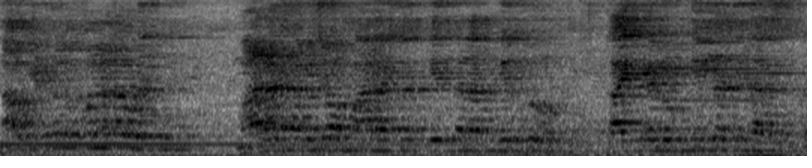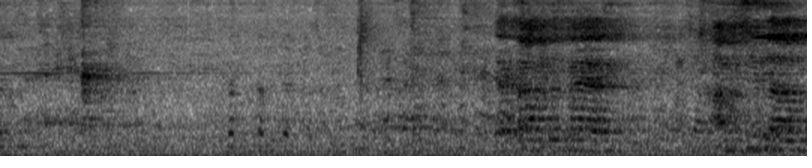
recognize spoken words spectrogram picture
नाव घेतलेलं कोणाला आवडत महाराज आम्ही जेव्हा महाराष्ट्रात कीर्तनात गेलो काय काय लोक निंदा निंदा असतात. त्याचा अर्थ काय असतो? आमची लाल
